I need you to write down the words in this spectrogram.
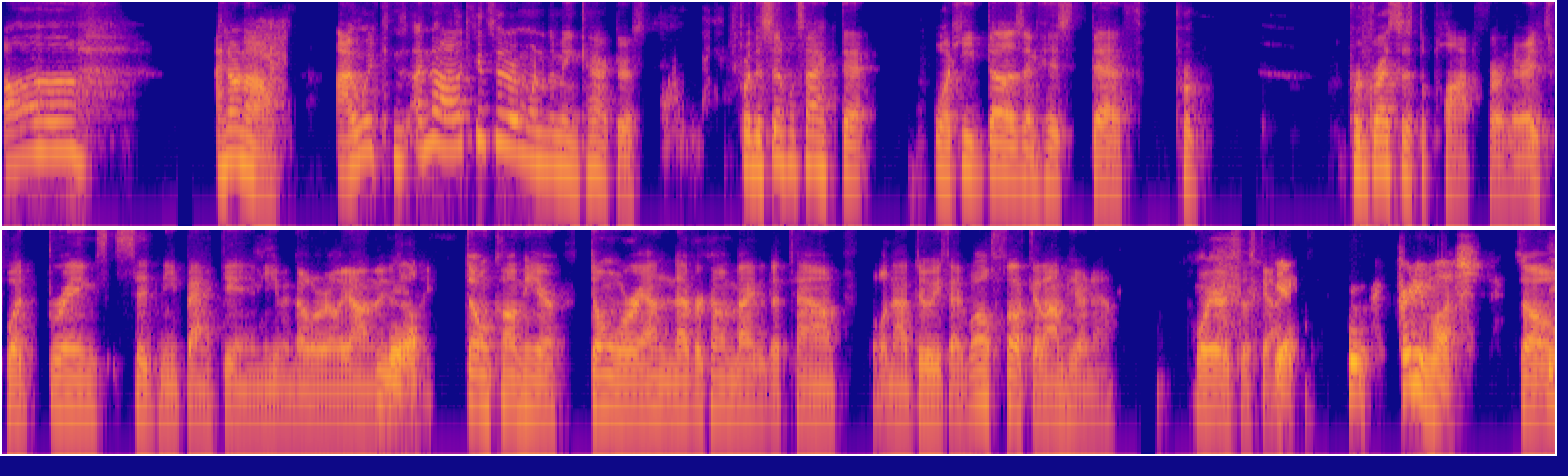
Uh, I don't know. I would, con- I would consider him one of the main characters for the simple fact that what he does in his death pro- progresses the plot further. It's what brings Sidney back in, even though early on, Yeah. like, don't come here. Don't worry. I'm never coming back to the town. Well, now Dewey said, well, fuck it. I'm here now. Where is this guy? Yeah. Pretty much. So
